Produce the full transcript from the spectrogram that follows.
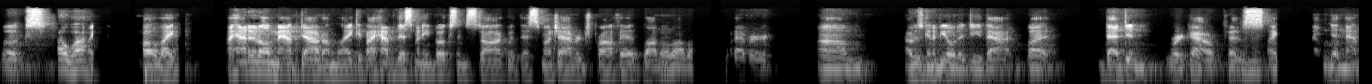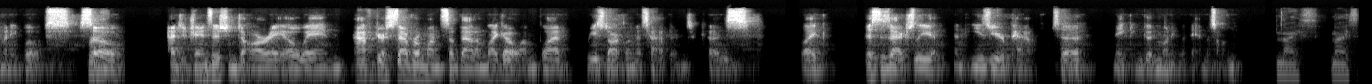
books. oh wow Like- Oh, like I had it all mapped out. I'm like if I have this many books in stock with this much average profit, blah blah blah, blah whatever. Um I was going to be able to do that, but that didn't work out because I hadn't that many books. So I had to transition to RAOA. And after several months of that, I'm like, oh, I'm glad restock limits happened because like this is actually an easier path to making good money with Amazon. nice nice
